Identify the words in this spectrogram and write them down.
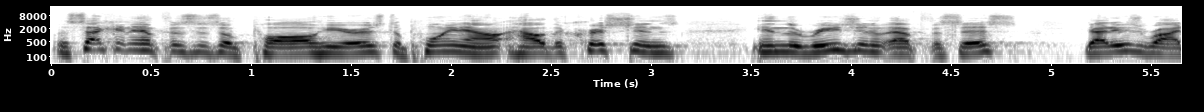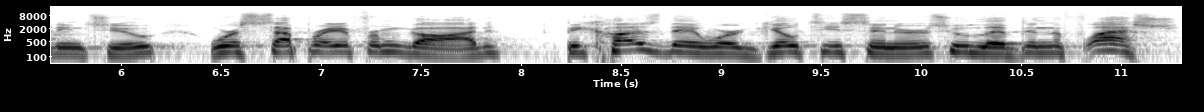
The second emphasis of Paul here is to point out how the Christians in the region of Ephesus that he's writing to were separated from God because they were guilty sinners who lived in the flesh.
